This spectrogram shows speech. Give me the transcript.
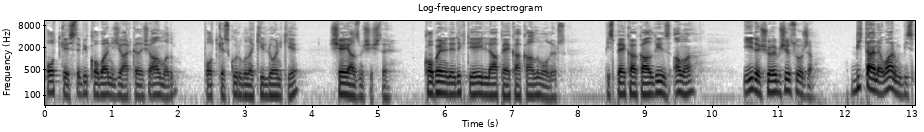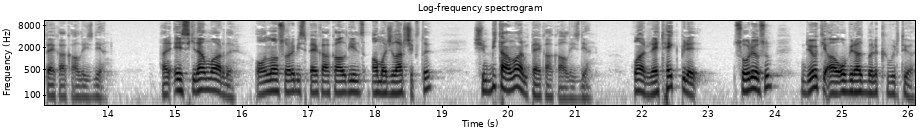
podcast'te bir Kobanici arkadaşı almadım. Podcast grubuna Kirli 12'ye. Şey yazmış işte. Kobani dedik diye illa PKK'lı mı oluyoruz? Biz PKK'lı değiliz ama iyi de şöyle bir şey soracağım. Bir tane var mı biz PKK'lıyız diyen? Hani eskiden vardı. Ondan sonra biz PKK'lı değiliz amacılar çıktı. Şimdi bir tane var mı PKK'lıyız diyen? Ulan Red bile soruyorsun. Diyor ki o biraz böyle kıvırtıyor.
